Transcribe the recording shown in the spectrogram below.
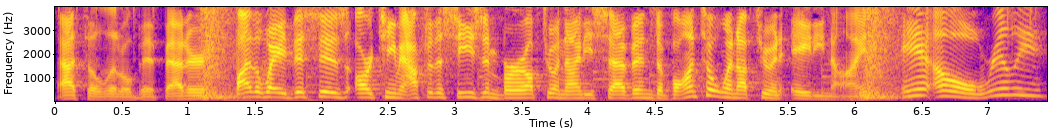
That's a little bit better. By the way, this is our team after the season. Burr up to a 97. Devonta went up to an 89. And, oh, really?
